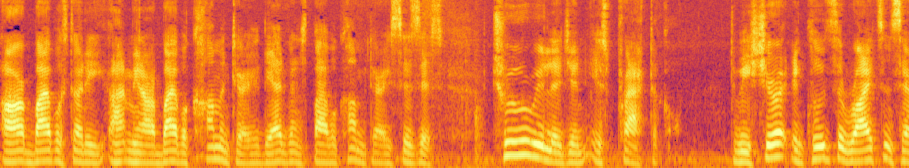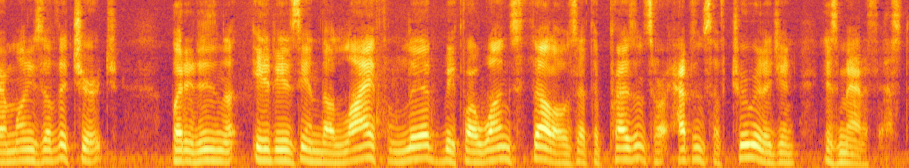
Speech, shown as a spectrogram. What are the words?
our Bible study, I mean, our Bible commentary, the Adventist Bible commentary says this True religion is practical. To be sure, it includes the rites and ceremonies of the church, but it is in the, it is in the life lived before one's fellows that the presence or absence of true religion is manifest.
